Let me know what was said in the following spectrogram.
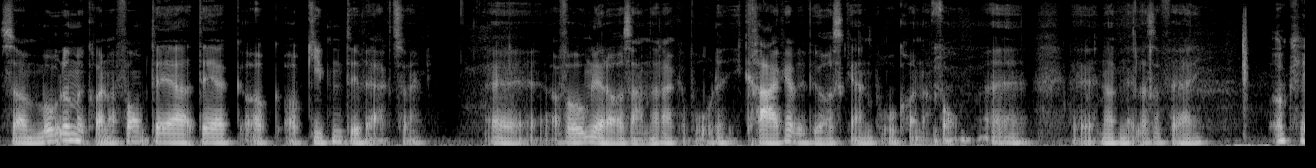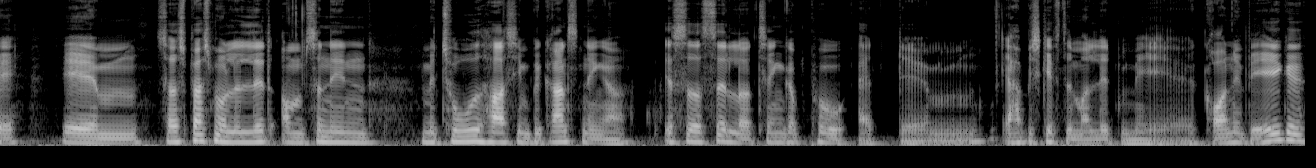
Så målet med Grøn Reform, det er, det er at, at give dem det værktøj. Øh, og forhåbentlig er der også andre, der kan bruge det. I Krakke vil vi også gerne bruge Grøn Reform, øh, øh, når den ellers er færdig. Okay. Øhm, så er spørgsmålet lidt, om sådan en metode har sine begrænsninger. jeg sidder selv og tænker på, at øh, jeg har beskæftiget mig lidt med øh, grønne vægge,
